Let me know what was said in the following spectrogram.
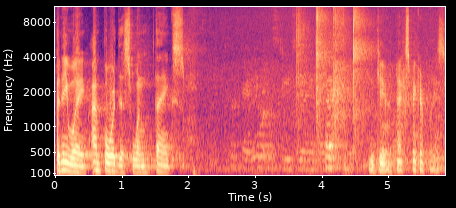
But anyway, I'm for this one. Thanks. Thank you. Next speaker, please.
